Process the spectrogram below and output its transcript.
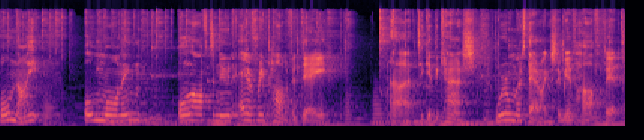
all night, all morning, all afternoon, every part of the day uh, to get the cash. We're almost there actually, we have half of it.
